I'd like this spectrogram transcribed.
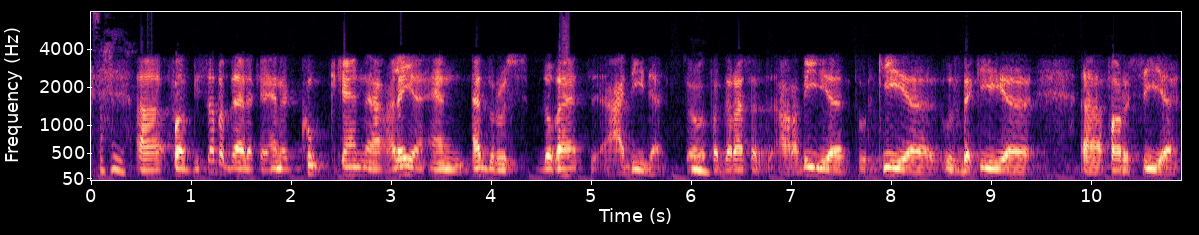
صحيح. آه فبسبب ذلك أنا كان علي أن أدرس لغات عديدة. So فدراسه عربية تركية أوزبكية آه فارسية.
